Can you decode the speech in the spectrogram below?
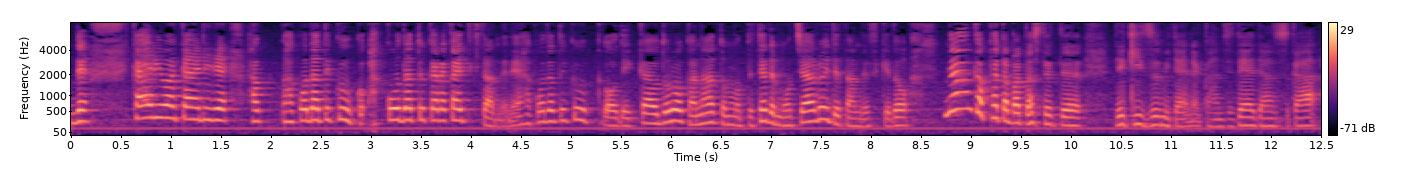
で帰りは帰りで函館空港函館から帰ってきたんでね函館空港で一回踊ろうかなと思って手で持ち歩いてたんですけどなんかパタパタしててできずみたいな感じでダンスが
